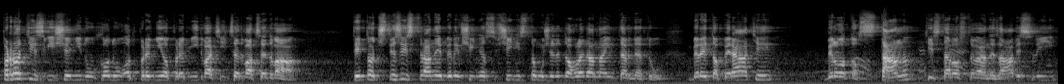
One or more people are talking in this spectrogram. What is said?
proti zvýšení důchodů od 1. 1. 2022. Tyto čtyři strany byly, všichni, všichni si to můžete dohledat na internetu. Byli to Piráti, bylo to STAN, ti starostové a nezávislí,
